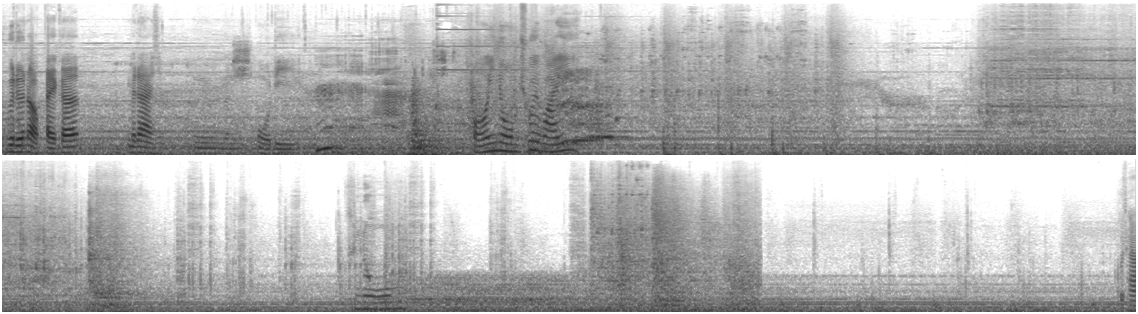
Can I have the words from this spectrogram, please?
คือกูเดินออกไปก็ไม่ได้ใช่ไหมมันมันหูดีโอ้ยโนมช่วยไว้คือโนมกูท้า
